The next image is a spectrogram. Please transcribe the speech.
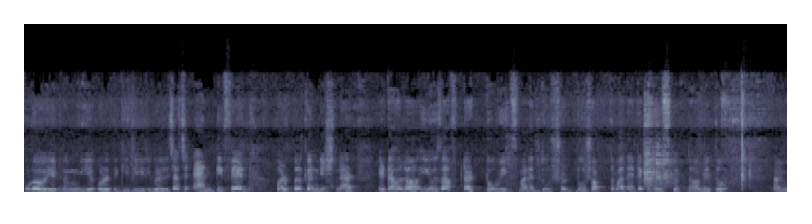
পুরো একদম ইয়ে করে দিই ঘিজি ঘিজি করে দিচ্ছে আচ্ছা অ্যান্টিফেড পার্পল কন্ডিশনার এটা হলো ইউজ আফটার টু উইকস মানে দুশো দু সপ্তাহ বাদে এটাকে ইউজ করতে হবে। তো আমি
